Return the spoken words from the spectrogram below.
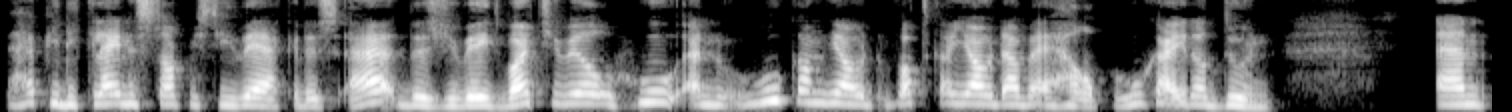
heb je die kleine stapjes die werken. Dus, hè, dus je weet wat je wil. Hoe, en hoe kan jou, wat kan jou daarbij helpen? Hoe ga je dat doen? En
